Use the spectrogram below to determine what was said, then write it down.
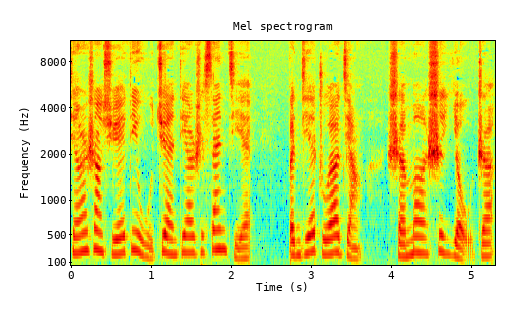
形而上学第五卷第二十三节，本节主要讲什么是有着。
